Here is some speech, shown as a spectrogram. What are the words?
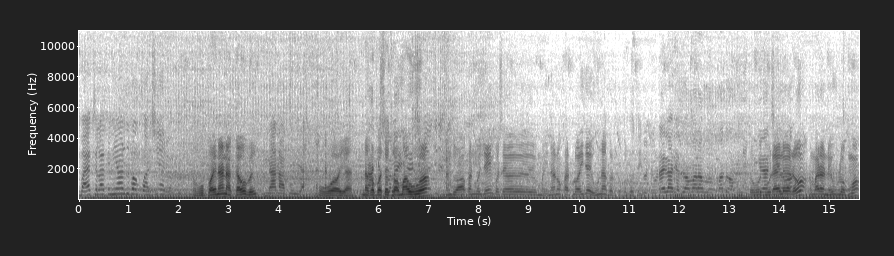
બાઈક ચલાવતી નહીં આવડતું ઓ ભાઈ ના નાખતા હો ભાઈ. ના ના તું યાર. નકર પછી ચોમાવું હોય અને દવાખાનમાં જઈને પછી મહિનાનો ખાટલો આવી જાય એવું ના કરતો પેલો થઈ તો જોડાયેલા રહેજો અમારા બ્લોગમાં તો અમે તો નીકળી ગયા જોડાયેલો રહો અમારા નવું બ્લોગમાં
